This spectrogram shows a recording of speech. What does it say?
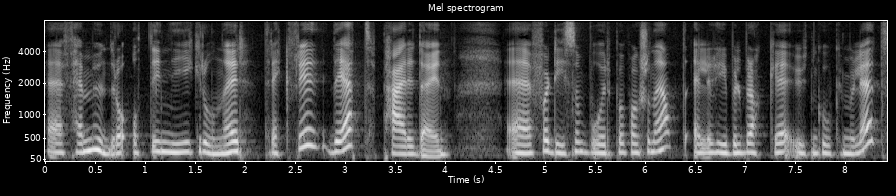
589 kroner trekkfri diett per døgn. For de som bor på pensjonat eller hybel brakke uten kokemulighet,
